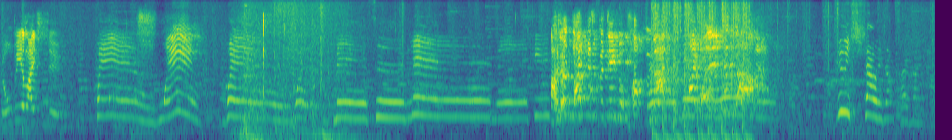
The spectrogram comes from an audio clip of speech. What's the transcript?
He'll be alive soon. Well, well, well, well, I don't like this medieval pop. I want it to die. Who is shouting outside my house?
